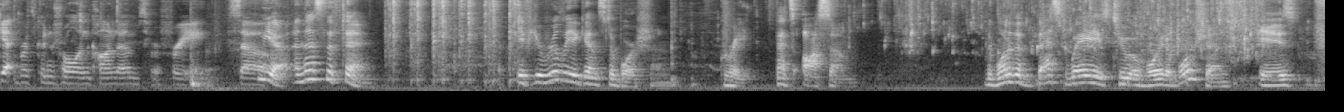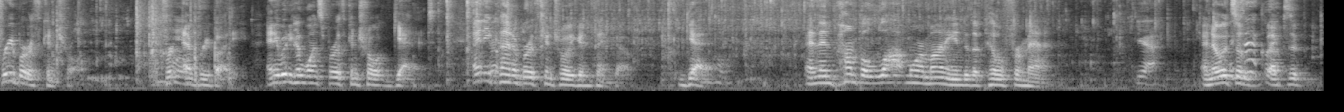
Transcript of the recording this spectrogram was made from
get birth control and condoms for free so Yeah, and that's the thing. If you're really against abortion, great. That's awesome. One of the best ways to avoid abortion is free birth control for mm-hmm. everybody. Anybody who wants birth control, get it. Any kind of birth control you can think of, get it. Mm-hmm. And then pump a lot more money into the pill for men. yeah I know it's Exactly. a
